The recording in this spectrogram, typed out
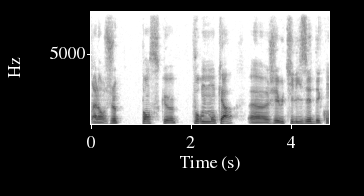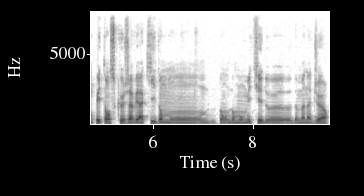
Alors, je pense que pour mon cas, euh, j'ai utilisé des compétences que j'avais acquis dans mon dans, mon métier de, de manager.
